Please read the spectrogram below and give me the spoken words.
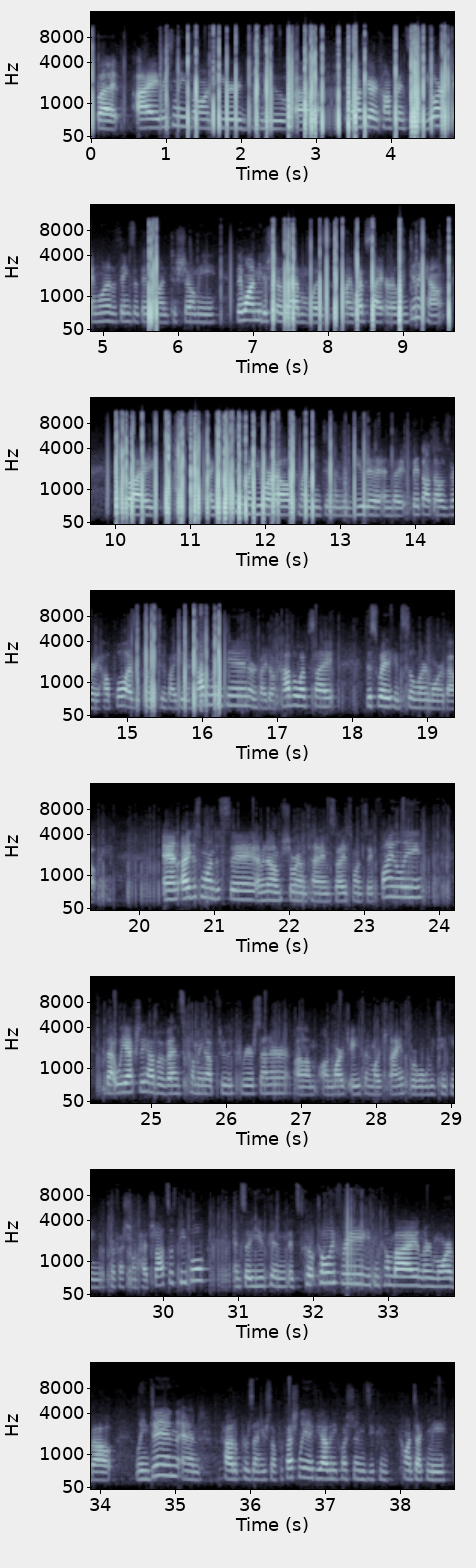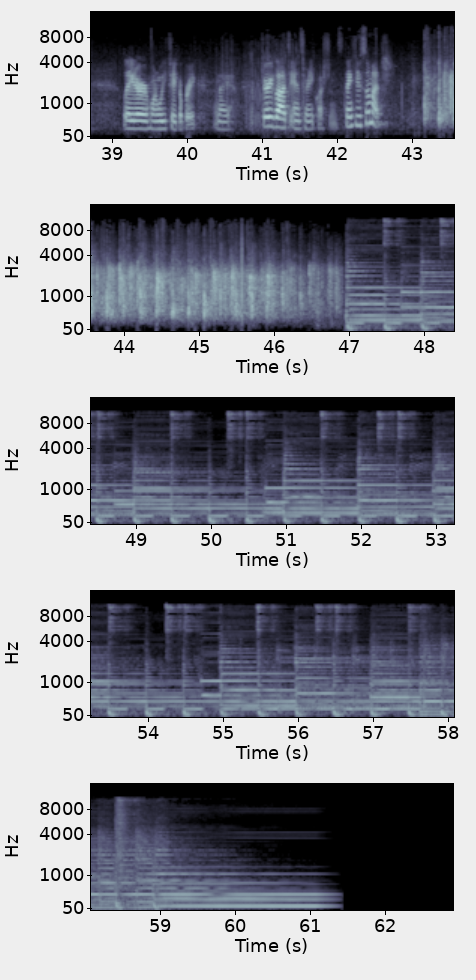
but I recently volunteered to do, uh, to volunteer at a conference in New York, and one of the things that they wanted to show me, they wanted me to show them was my website or a LinkedIn account. So I, I sent in my URL to my LinkedIn and they viewed it, they, they thought that was very helpful as opposed to if I didn't have a LinkedIn or if I don't have a website. This way they can still learn more about me. And I just wanted to say, I know I'm short on time, so I just want to say finally that we actually have events coming up through the Career Center um, on March 8th and March 9th where we'll be taking professional headshots of people. And so you can, it's to- totally free. You can come by and learn more about LinkedIn and how to present yourself professionally. And if you have any questions, you can contact me later when we take a break. And I'm very glad to answer any questions. Thank you so much.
